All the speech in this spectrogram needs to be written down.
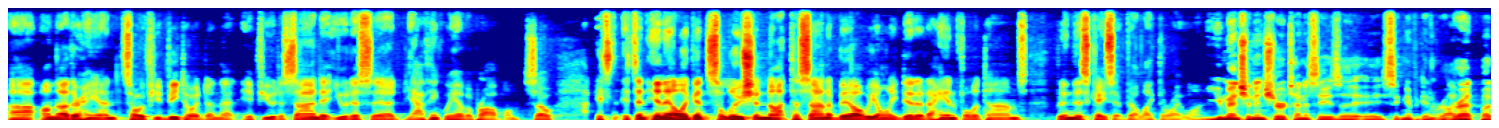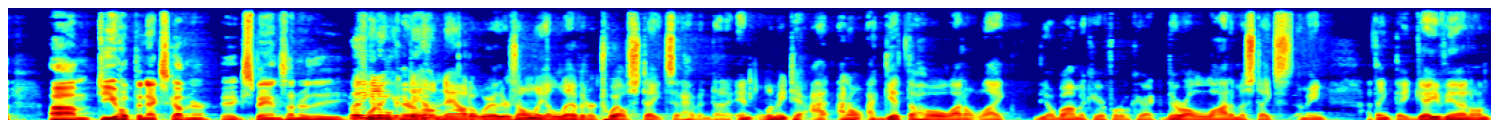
Uh, on the other hand, so if you'd veto had done that, if you had assigned it, you would have said, "Yeah, I think we have a problem." So it's it's an inelegant solution not to sign a bill. We only did it a handful of times, but in this case, it felt like the right one. You mentioned insure Tennessee is a, a significant regret, right. but um, do you hope the next governor expands under the affordable care act well, Affordable you know, you're Care down now to where there's only 11 or 12 states that haven't done it. And let me tell you, I, I don't, I get the whole, I don't like the Obamacare Affordable Care Act. There are a lot of mistakes. I mean, I think they gave in on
